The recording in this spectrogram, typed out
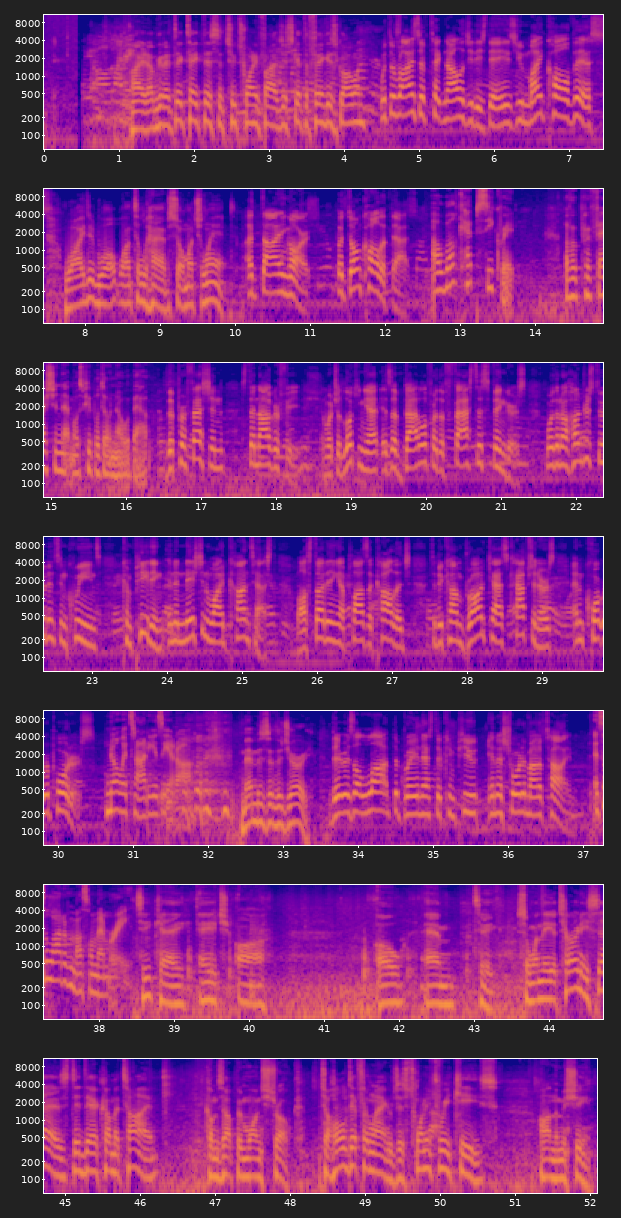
All right, I'm going to dictate this at 225. Just get the fingers going. With the rise of technology these days, you might call this Why did Walt want to have so much land? a dying art. But don't call it that. a well kept secret of a profession that most people don't know about. The profession, stenography, and what you're looking at is a battle for the fastest fingers. More than 100 students in Queens competing in a nationwide contest while studying at Plaza College to become broadcast captioners and court reporters. No, it's not easy at all. Members of the jury. There is a lot the brain has to compute in a short amount of time. it's a lot of muscle memory. T K H R O M T. So when the attorney says, Did there come a time? comes up in one stroke. It's a whole different language. There's 23 keys on the machine.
